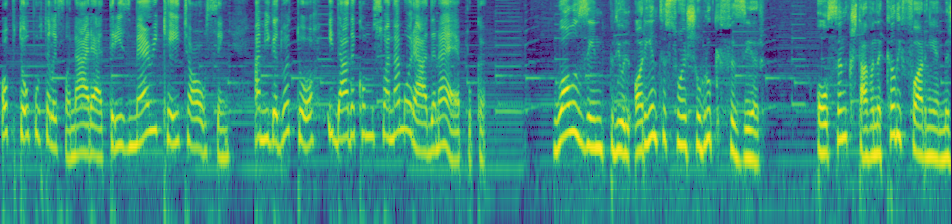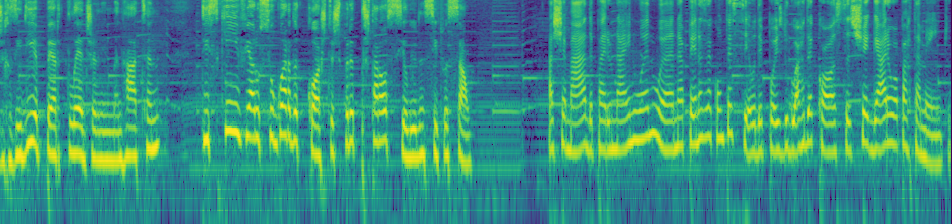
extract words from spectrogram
optou por telefonar à atriz Mary Kate Olsen, amiga do ator e dada como sua namorada na época. Wallazine pediu-lhe orientações sobre o que fazer. Olsen, que estava na Califórnia, mas residia perto de Ledger em Manhattan, disse que ia enviar o seu guarda-costas para prestar auxílio na situação. A chamada para o 911 apenas aconteceu depois do guarda-costas chegar ao apartamento.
